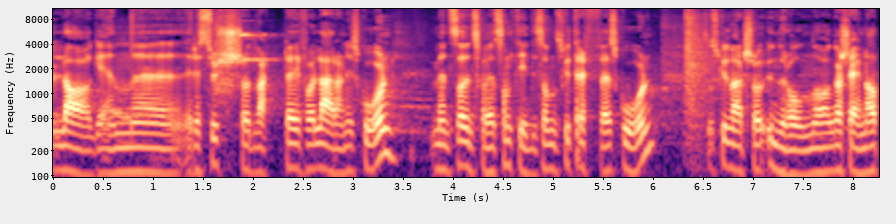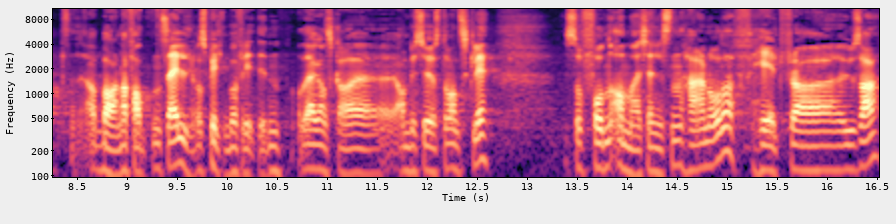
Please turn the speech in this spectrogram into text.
lage en eh, ressurs og et verktøy for lærerne i skolen. Men så ønska vi at samtidig som den skulle treffe skolen, så skulle den vært så underholdende og engasjerende at, at barna fant den selv og spilte den på fritiden. Og det er ganske eh, ambisiøst og vanskelig. Så få den anerkjennelsen her nå, da, helt fra USA,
